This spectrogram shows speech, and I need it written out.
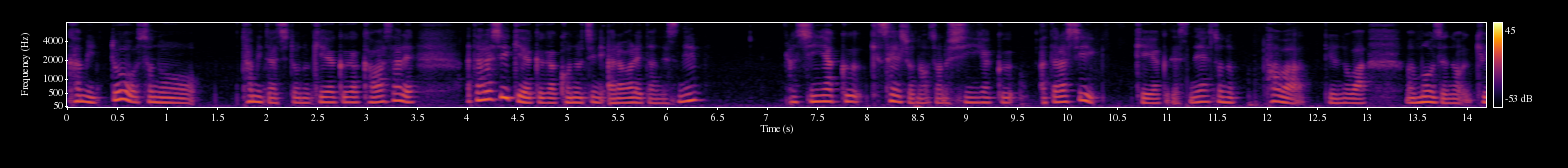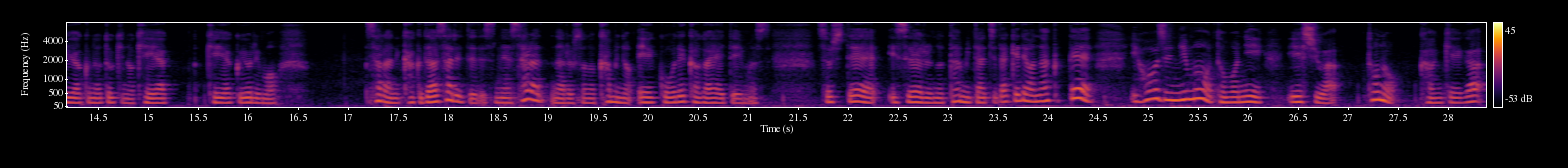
神とその民たちとの契約が交わされ新しい契約がこの地に現れたんですね。新約聖書のその新約新しい契約ですね。そのパワーっていうのは、まあ、モーゼの旧約の時の契約契約よりもさらに拡大されてですねさらなるその神の栄光で輝いていますそしてイスラエルの民たちだけではなくて違法人にも共にイエシュアとの関係が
